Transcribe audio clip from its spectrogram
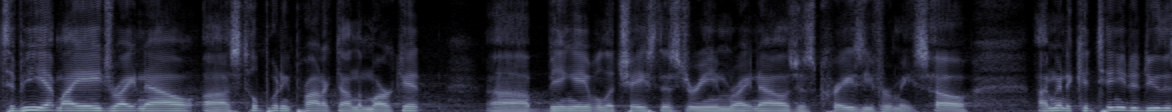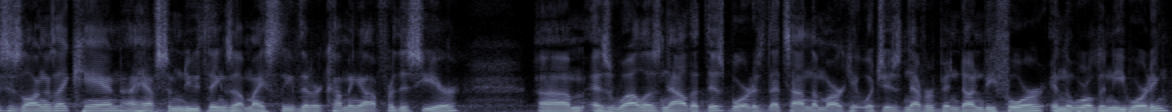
to be at my age right now, uh, still putting product on the market, uh, being able to chase this dream right now is just crazy for me. So. I'm going to continue to do this as long as I can. I have some new things up my sleeve that are coming out for this year. Um, as well as now that this board is that's on the market, which has never been done before in the world of kneeboarding.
